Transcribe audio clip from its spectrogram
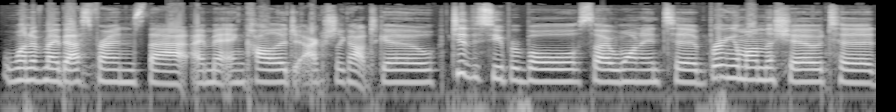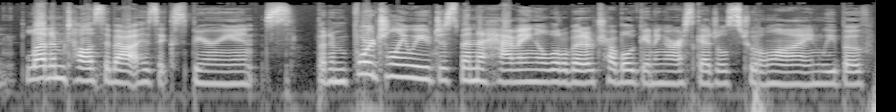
One of my best friends that I met in college actually got to go to the Super Bowl, so I wanted to bring him on the show to let him tell us about his experience. But unfortunately, we've just been having a little bit of trouble getting our schedules to align. We both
